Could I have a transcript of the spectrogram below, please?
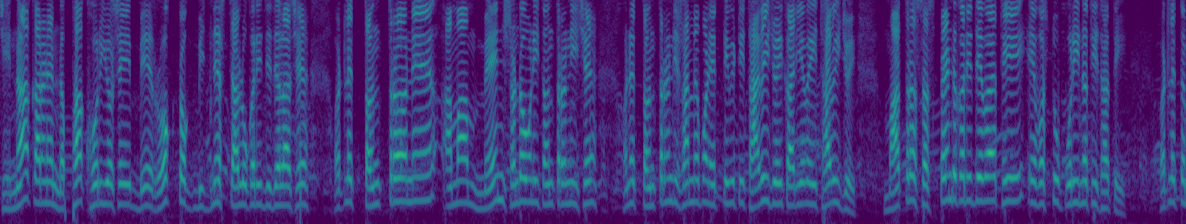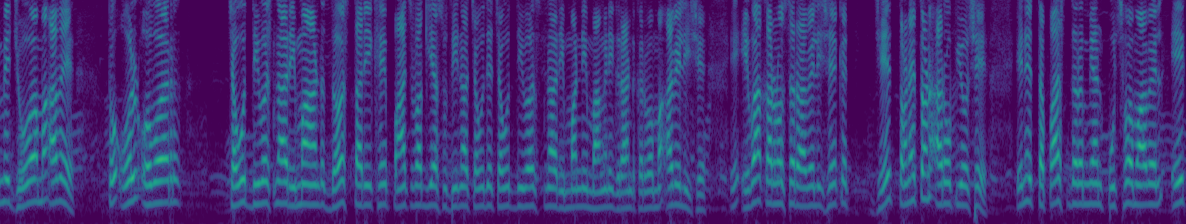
જેના કારણે નફાખોરીઓ છે એ બે રોકટોક બિઝનેસ ચાલુ કરી દીધેલા છે. એટલે તંત્રને આમાં મેઇન સંડોવણી તંત્રની છે અને તંત્રની સામે પણ એક્ટિવિટી થવી જોઈએ, કાર્યવાહી થવી જોઈએ. માત્ર સસ્પેન્ડ કરી દેવાથી એ વસ્તુ પૂરી નથી થતી. એટલે તમે જોવામાં આવે તો ઓલ ઓવર ચૌદ દિવસના રિમાન્ડ દસ તારીખે પાંચ વાગ્યા સુધીના ચૌદે ચૌદ દિવસના રિમાન્ડની માંગણી ગ્રાન્ટ કરવામાં આવેલી છે. એ એવા કારણોસર આવેલી છે કે જે ત્રણે ત્રણ આરોપીઓ છે, એને તપાસ દરમિયાન પૂછવામાં આવેલ એક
